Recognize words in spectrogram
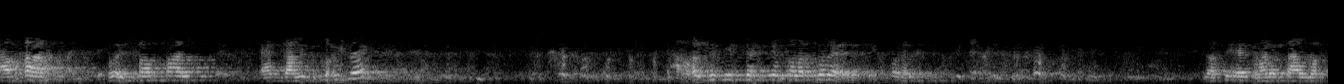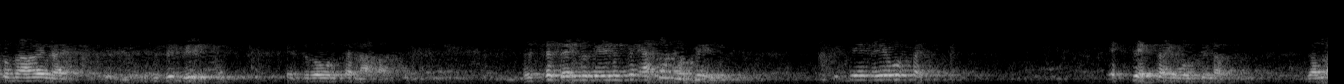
আবার ওই সব মাল এক গালি করছে ঘরে তাল না হয়ে না হয়। এত বুদ্ধি। একটু একটাকে বলছিলাম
